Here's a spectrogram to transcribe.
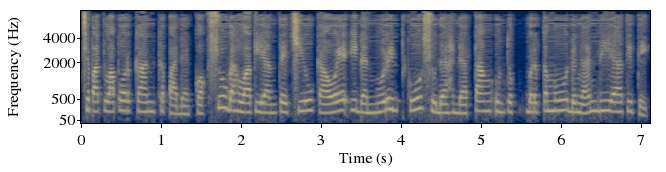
Cepat laporkan kepada Koksu bahwa Tian Te Chiu KWI dan muridku sudah datang untuk bertemu dengan dia titik.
